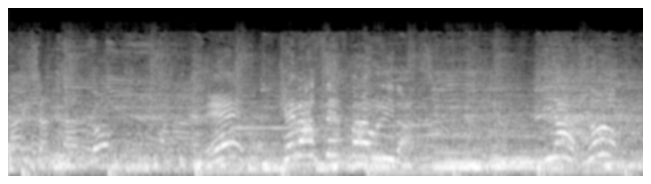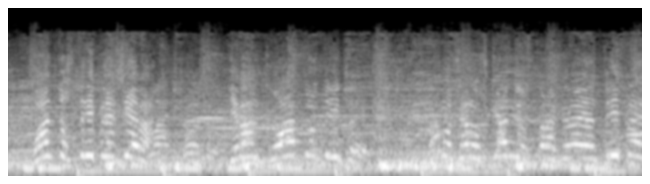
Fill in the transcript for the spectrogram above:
Vais andando? ¿Eh? ¿Qué va a hacer Pau Rivas? Mirad, ¿no? ¿Cuántos triples llevan? Llevan cuatro triples. Vamos a los cambios para que no hayan triples.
